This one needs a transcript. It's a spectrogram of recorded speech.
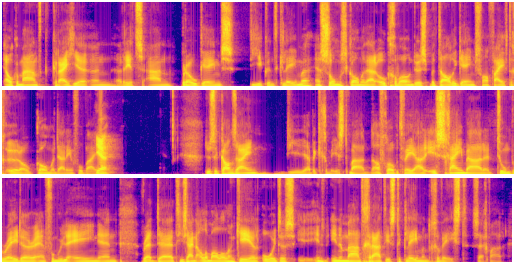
elke maand krijg je een rits aan pro-games die je kunt claimen. En soms komen daar ook gewoon dus betaalde games van 50 euro komen daarin voorbij. Ja. Yeah. Dus het kan zijn, die heb ik gemist, maar de afgelopen twee jaar is schijnbaar Tomb Raider en Formule 1 en Red Dead. Die zijn allemaal al een keer ooit eens in, in een maand gratis te claimen geweest, zeg maar.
